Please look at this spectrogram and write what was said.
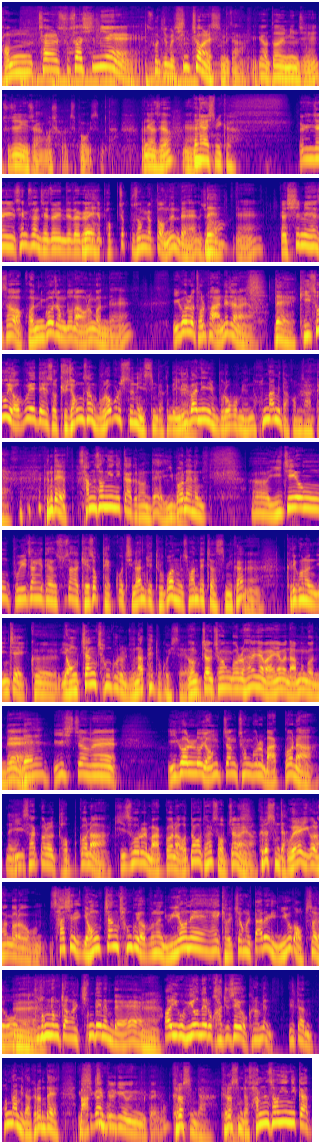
검찰 수사심의회 소집을 신청을 했습니다. 이게 어떤 의미인지 주진영 기자 모시고 짚어보겠습니다. 안녕하세요. 예. 안녕하십니까. 굉장히 생소한 제도인데다가 네. 이게 법적 구속력도 없는데, 그죠? 네. 예. 그러니까 심의해서 권고 정도 나오는 건데, 이걸로 돌파 안 되잖아요. 네, 기소 여부에 대해서 규정상 물어볼 수는 있습니다. 근데 일반인이 물어보면 혼납니다, 검사한테. 근데 삼성이니까 그런데 이번에는 어, 이재용 부회장에 대한 수사가 계속됐고 지난주에 두번 소환됐지 않습니까? 네. 그리고는 이제 그 영장 청구를 눈앞에 두고 있어요. 영장 청구를 하느냐 마느냐만 남은 건데, 네. 이 시점에 이걸로 영장 청구를 막거나, 네. 이 사건을 덮거나, 기소를 막거나 어떤 것도 할 수 없잖아요. 그렇습니다. 왜 이걸 한 거라고 봅니다. 사실 영장 청구 여부는 위원회의 결정을 따를 이유가 없어요. 네. 구속영장을 친대는데 네. 아 이거 위원회로 가주세요. 그러면 일단 혼납니다. 그런데 시간 끌기용입니까, 이거? 그렇습니다. 그렇습니다. 삼성이니까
